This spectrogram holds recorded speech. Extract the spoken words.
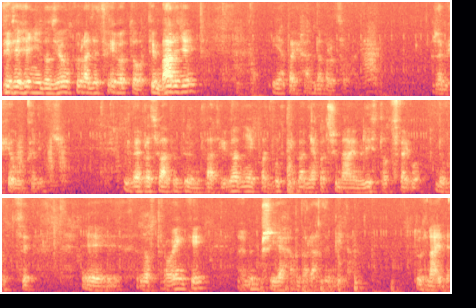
wywiezieni do Związku Radzieckiego, to tym bardziej. Ja pojechałem do Wrocławia, żeby się ukryć. I we Wrocławiu byłem dwa tygodnie i po dwóch tygodniach otrzymałem list od swego dowódcy z Ostrołęki, żebym przyjechał do Radzymina. Tu znajdę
